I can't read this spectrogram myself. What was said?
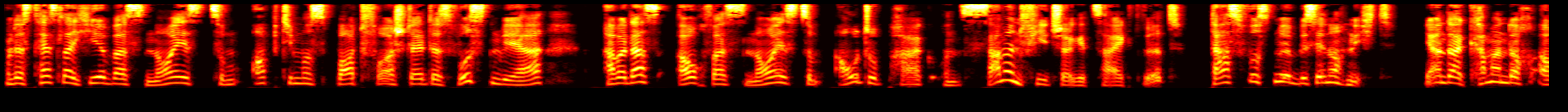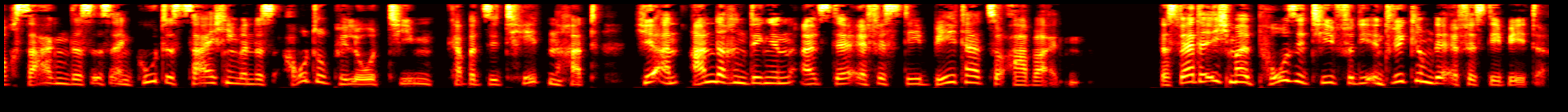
Und dass Tesla hier was Neues zum Optimus Bot vorstellt, das wussten wir ja, aber dass auch was Neues zum Autopark und Summon Feature gezeigt wird, das wussten wir bisher noch nicht. Ja, und da kann man doch auch sagen, das ist ein gutes Zeichen, wenn das Autopilot-Team Kapazitäten hat, hier an anderen Dingen als der FSD Beta zu arbeiten. Das werte ich mal positiv für die Entwicklung der FSD Beta.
